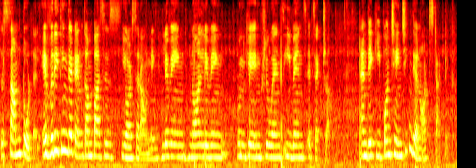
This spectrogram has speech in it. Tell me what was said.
the sum total everything that encompasses your surrounding living non living unke influence events etc and they keep on changing they are not static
